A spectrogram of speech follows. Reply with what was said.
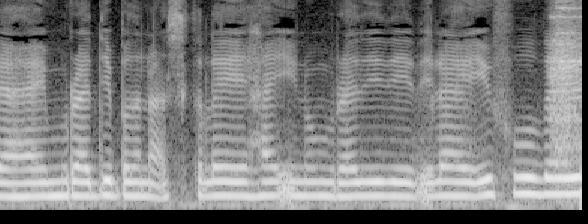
dhahay muraadyo badanaa iska leeyahay inuu muraadyadeeda ilaahay ii fududeeyo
